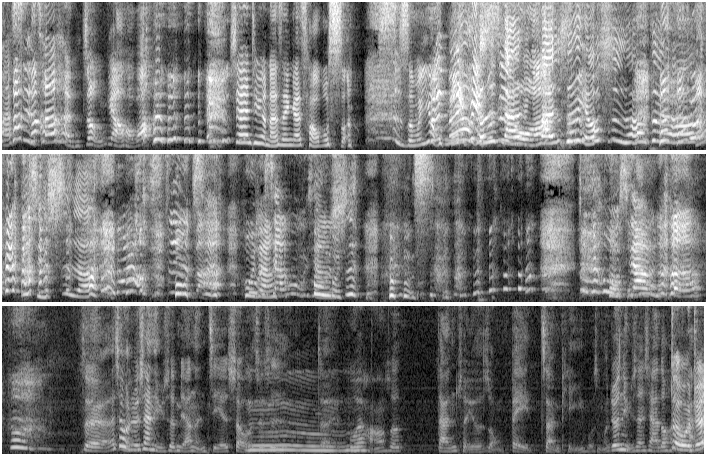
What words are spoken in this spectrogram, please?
啊！试车很重要，好不好？现在听的男生应该超不爽，试什么用？没有，可是男男生也要试啊，对啊，一起试啊，互相互相互试互试。就是互相。的，对，而且我觉得现在女生比较能接受，就是对，不会好像说单纯有这种被占便宜或什么。我觉得女生现在都对，我觉得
